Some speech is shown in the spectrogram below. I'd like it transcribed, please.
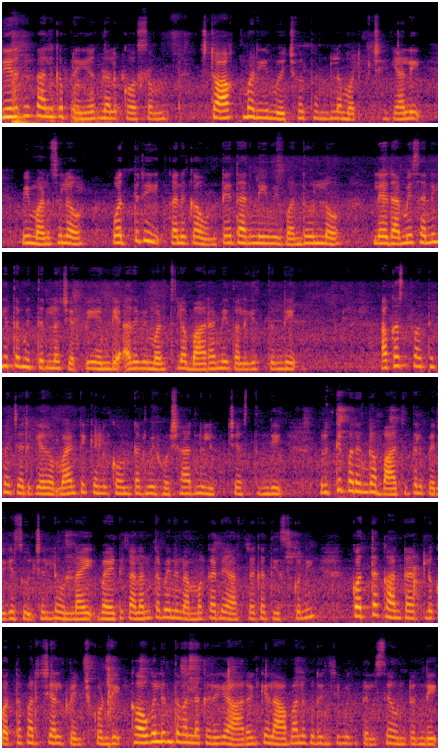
దీర్ఘకాలిక ప్రయోజనాల కోసం స్టాక్ మరియు మ్యూచువల్ ఫండ్లో మదుపు చేయాలి. మీ మనసులో ఒత్తిడి కనుక ఉంటే దానిని మీ బంధువుల్లో లేదా మీ సన్నిహిత మిత్రుల్లో చెప్పేయండి. అది మీ మనసులో భారాన్ని తొలగిస్తుంది. అకస్మాత్తుగా జరిగే రొమాంటిక్ ఎన్కౌంటర్ మీ హుషారుని లిఫ్ట్ చేస్తుంది. వృత్తిపరంగా బాధ్యతలు పెరిగే సూచనలు ఉన్నాయి. బయటికి అనంతమైన నమ్మకాన్ని ఆశ్రగా తీసుకుని కొత్త కాంటాక్ట్లు కొత్త పరిచయాలు పెంచుకోండి. కౌగలింత వల్ల కలిగే ఆరోగ్య లాభాల గురించి మీకు తెలిసే ఉంటుంది.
